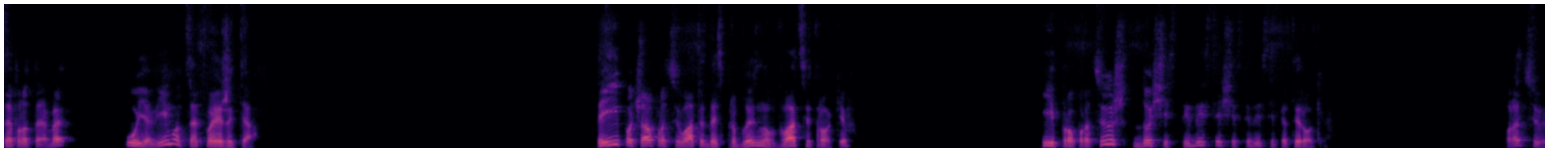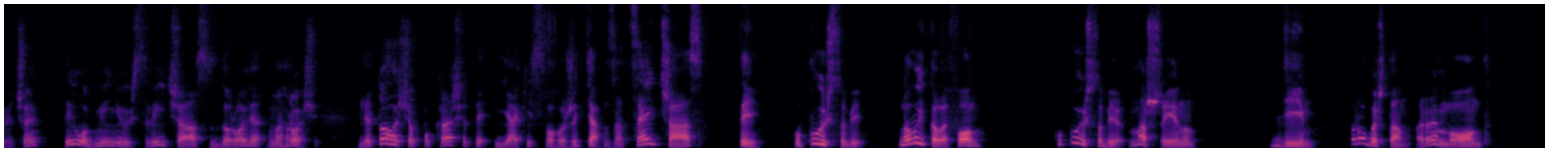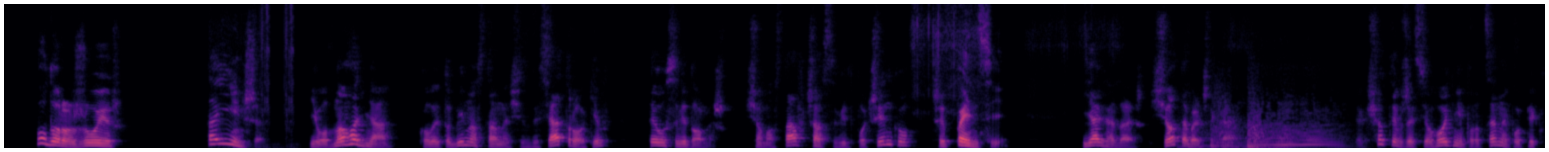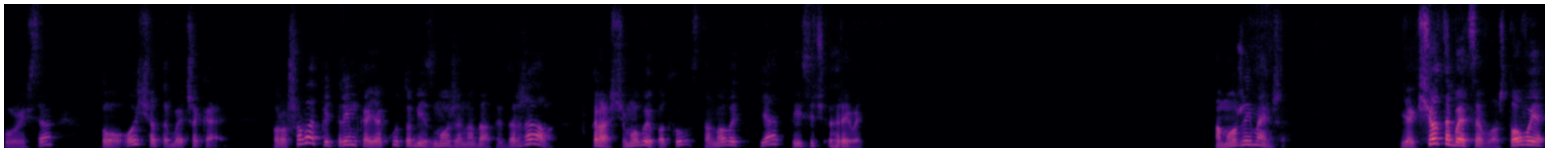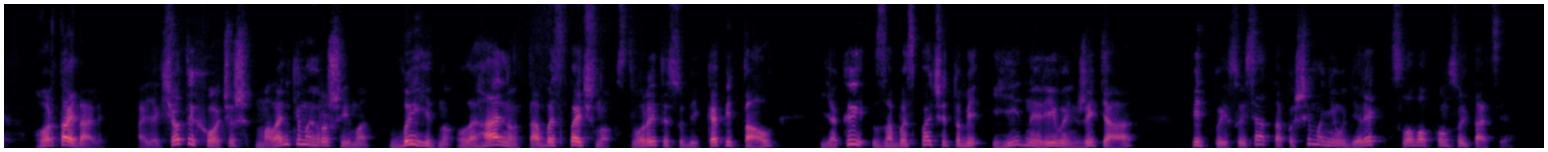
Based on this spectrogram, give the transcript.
Це про тебе. Уявімо, це твоє життя. Ти почав працювати десь приблизно в 20 років і пропрацюєш до 60-65 років. Працюючи, ти обмінюєш свій час, здоров'я на гроші для того, щоб покращити якість свого життя. За цей час ти купуєш собі новий телефон, купуєш собі машину, дім, робиш там ремонт, подорожуєш та інше. І одного дня, коли тобі настане 60 років, ти усвідомиш, що настав час відпочинку чи пенсії. Як гадаєш, що тебе чекає? Якщо ти вже сьогодні про це не попіклуєшся, то ось що тебе чекає. Грошова підтримка, яку тобі зможе надати держава, в кращому випадку становить 5 тисяч гривень. А може й менше. Якщо тебе це влаштовує, гортай далі. А якщо ти хочеш маленькими грошима вигідно, легально та безпечно створити собі капітал, який забезпечить тобі гідний рівень життя, підписуйся та пиши мені у Директ слово консультація.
